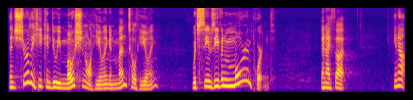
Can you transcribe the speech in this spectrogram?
then surely He can do emotional healing and mental healing, which seems even more important. And I thought, you know,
